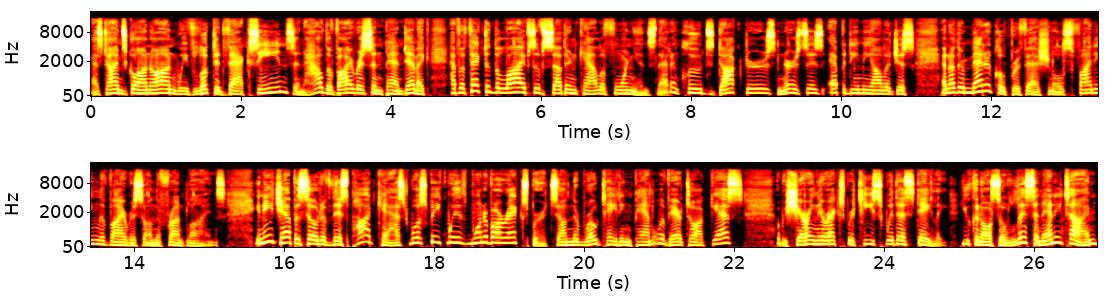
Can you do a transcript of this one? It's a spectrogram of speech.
As time's gone on, we've looked at vaccines and how the virus and pandemic have affected the lives of Southern Californians. That includes doctors, nurses, epidemiologists, and other medical professionals fighting the virus on the front lines. In each episode of this podcast, we'll speak with one of our experts on the rotating panel of Air Talk guests sharing their expertise with us daily. You can also listen anytime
